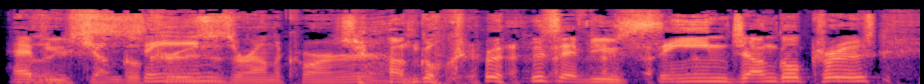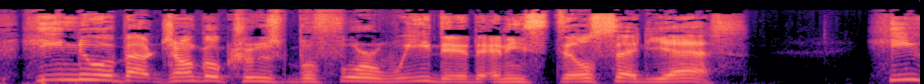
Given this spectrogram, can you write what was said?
Have Another you Jungle seen Cruise is around the corner. Jungle Cruise. Have you seen Jungle Cruise? He knew about Jungle Cruise before we did, and he still said yes. He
